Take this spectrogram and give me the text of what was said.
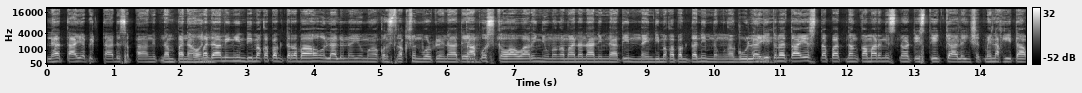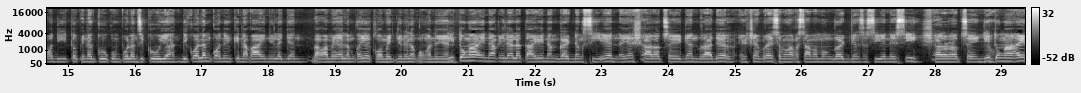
lahat tayo apektado sa pangit ng panahon. Madaming hindi makapagtrabaho lalo na yung mga construction worker natin. Tapos kawawa rin yung mga manananim natin na hindi makapagtanim ng mga gulay. Dito na tayo sa tapat ng Camarines North State College at may nakita ako dito pinagkukumpulan si kuya. Hindi ko alam kung ano yung kinakain nila dyan. Baka may alam kayo, comment nyo na lang kung ano yan. Dito nga ay nakilala tayo ng guard ng CN. Ayan, shoutout sa iyo dyan brother. And syempre sa mga kasama mong guard dyan sa CNSC, shoutout sa inyo. Dito nga ay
